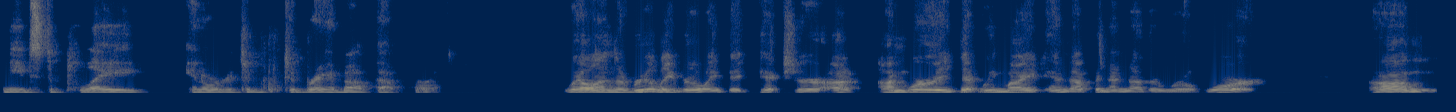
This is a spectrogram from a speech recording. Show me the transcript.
needs to play in order to, to bring about that world? Well, in the really, really big picture, I, am worried that we might end up in another world war. Um,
